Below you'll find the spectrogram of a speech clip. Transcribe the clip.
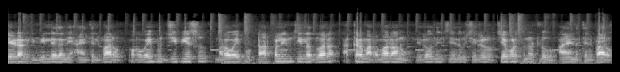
చేయడానికి వీల్లేదని ఆయన తెలిపారు. ఒకవైపు జీపీఎస్ మరోవైపు టార్పలిన్ సీళ్ళ ద్వారా అక్రమ రవాణాను నిరోధించేందుకు చర్యలు చేపడుతున్నట్లు ఆయన తెలిపారు.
